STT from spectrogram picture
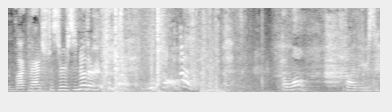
One black badge deserves another. How long? Five years. Hey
